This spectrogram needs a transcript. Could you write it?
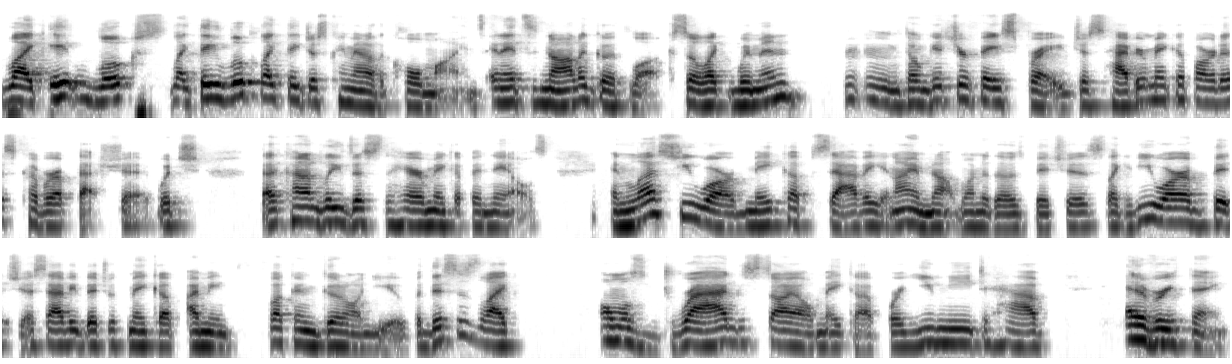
Like it looks like they look like they just came out of the coal mines, and it's not a good look. So, like women, mm-mm, don't get your face sprayed. Just have your makeup artist cover up that shit, which that kind of leads us to hair, makeup, and nails. Unless you are makeup savvy, and I am not one of those bitches. Like if you are a bitch, a savvy bitch with makeup, I mean, fucking good on you. But this is like almost drag style makeup where you need to have everything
